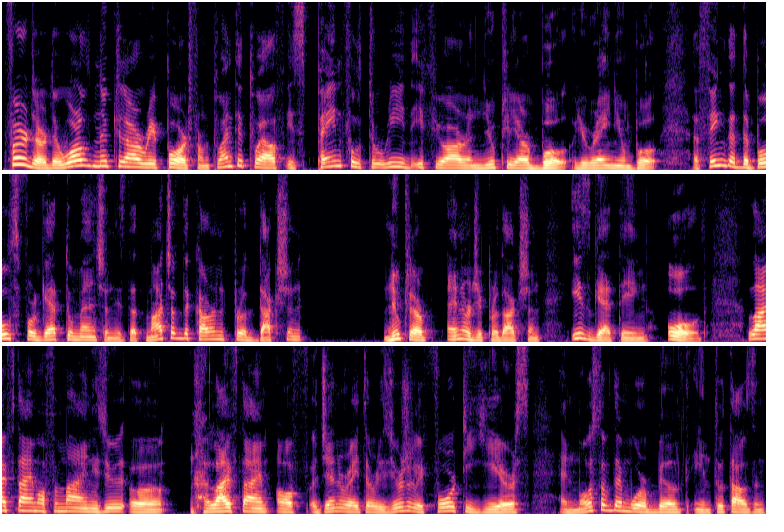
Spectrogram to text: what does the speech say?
Further, the World Nuclear Report from 2012 is painful to read if you are a nuclear bull, uranium bull. A thing that the bulls forget to mention is that much of the current production nuclear energy production is getting old. Lifetime of a mine is uh, lifetime of a generator is usually 40 years and most of them were built in 2000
